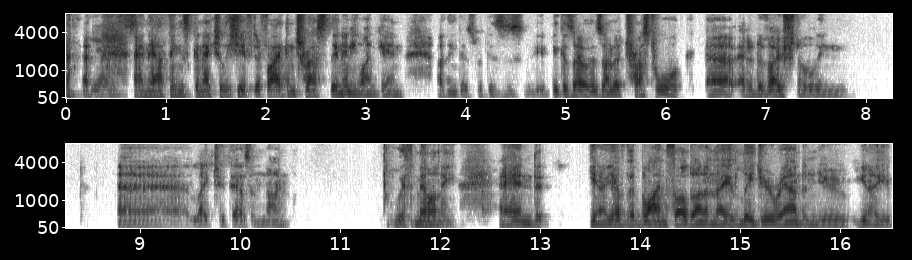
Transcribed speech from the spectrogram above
yes. and how things can actually shift. If I can trust, then anyone can. I think that's what this is because I was on a trust walk uh, at a devotional in uh, late 2009 with Melanie, and you know you have the blindfold on and they lead you around and you you know you,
